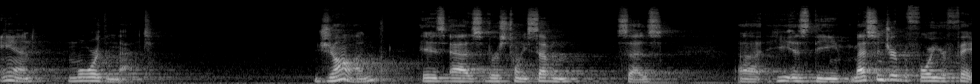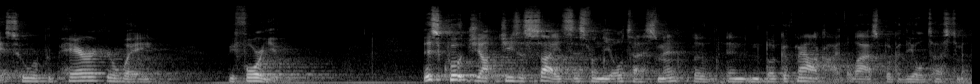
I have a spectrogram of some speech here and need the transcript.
and more than that. John is, as verse 27 says, uh, he is the messenger before your face who will prepare your way before you. This quote Jesus cites is from the Old Testament, in the book of Malachi, the last book of the Old Testament.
